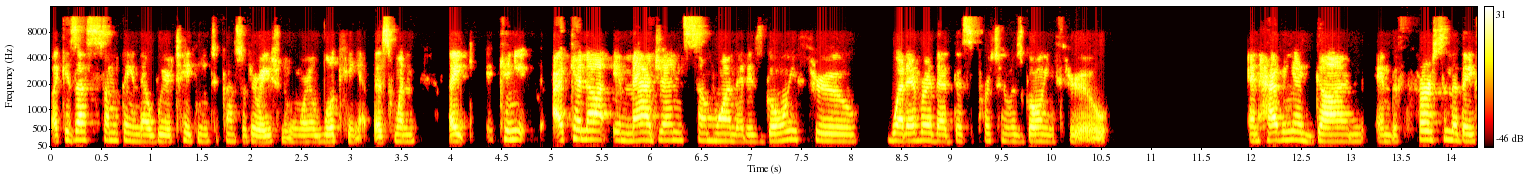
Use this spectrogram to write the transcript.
Like is that something that we're taking into consideration when we're looking at this? When like can you i cannot imagine someone that is going through whatever that this person was going through and having a gun and the first thing that they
